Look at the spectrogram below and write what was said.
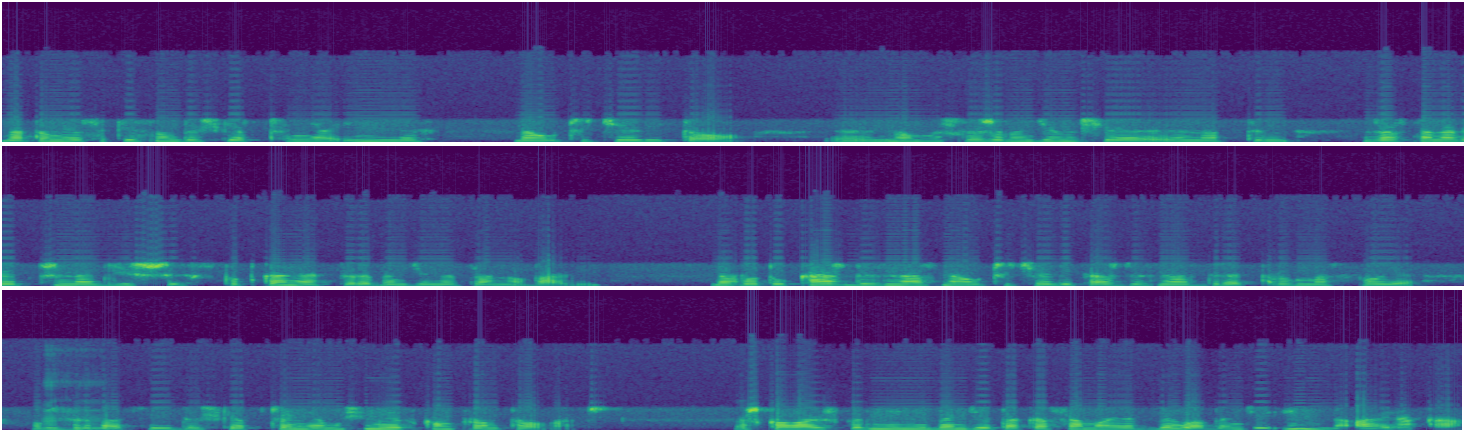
Natomiast jakie są doświadczenia innych nauczycieli, to y, no myślę, że będziemy się nad tym zastanawiać przy najbliższych spotkaniach, które będziemy planowali. No bo tu każdy z nas nauczycieli, każdy z nas dyrektorów ma swoje obserwacje i doświadczenia. Musimy je skonfrontować. Szkoła już pewnie nie będzie taka sama jak była, będzie inna. A jaka?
